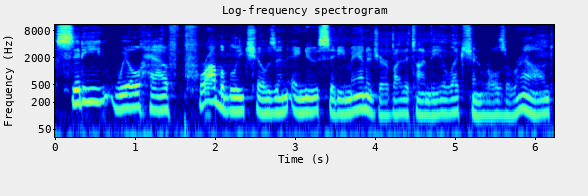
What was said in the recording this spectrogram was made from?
city will have probably chosen a new city manager by the time the election rolls around.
